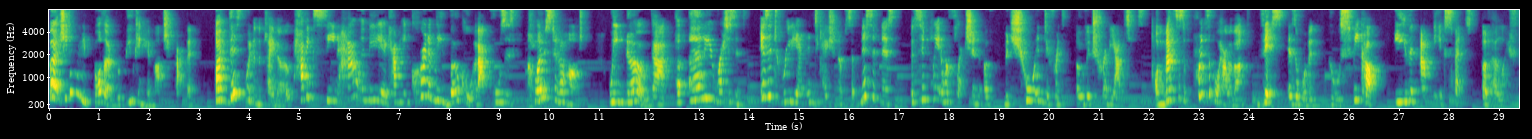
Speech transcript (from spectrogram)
but she didn't really bother rebuking him much back then. By this point in the play, though, having seen how Emilia can be incredibly vocal about causes close to her heart, we know that her earlier reticence isn't really an indication of submissiveness, but simply a reflection of mature indifference over trivialities. On matters of principle, however, this is a woman who will speak up even at the expense of her life.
